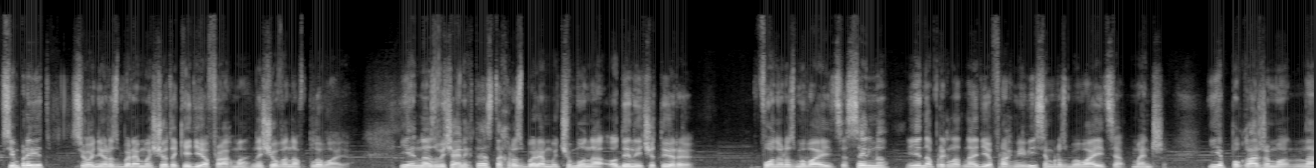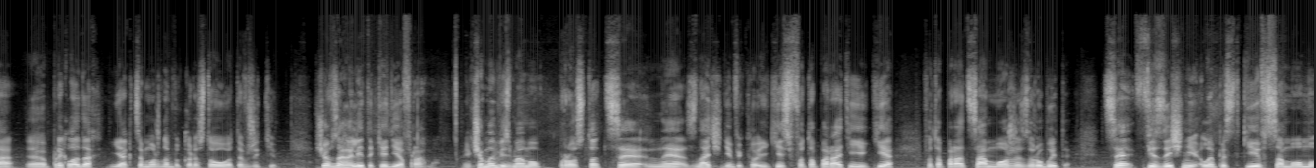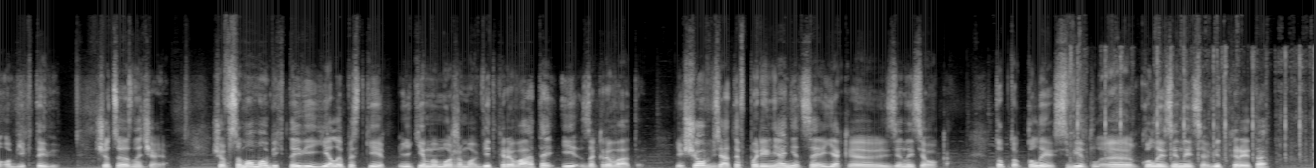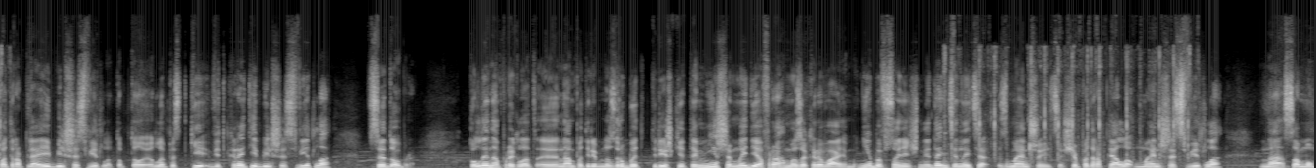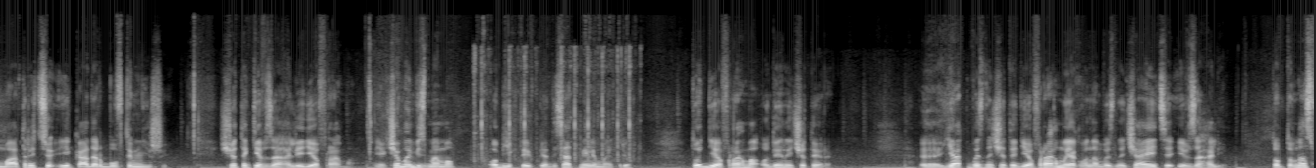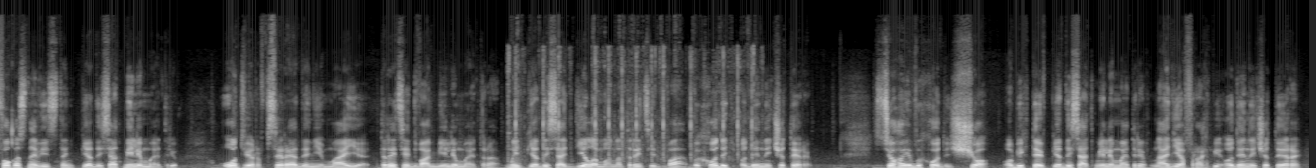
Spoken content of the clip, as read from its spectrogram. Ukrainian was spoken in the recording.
Всім привіт! Сьогодні розберемо, що таке діафрагма, на що вона впливає. І на звичайних тестах розберемо, чому на 1,4 фон розмивається сильно, і, наприклад, на діафрагмі 8 розмивається менше. І покажемо на е, прикладах, як це можна використовувати в житті. Що взагалі таке діафрагма? Якщо ми візьмемо просто, це не значення в якійсь фотоапараті, яке фотоапарат сам може зробити. Це фізичні лепестки в самому об'єктиві. Що це означає? Що в самому об'єктиві є лепестки, які ми можемо відкривати і закривати. Якщо взяти в порівнянні, це як е, зіниця ока. Тобто, коли світло, е, коли зіниця відкрита, потрапляє більше світла. Тобто лепестки відкриті, більше світла, все добре. Коли, наприклад, е, нам потрібно зробити трішки темніше, ми діафрагму закриваємо. Ніби в сонячний день зіниця зменшується, щоб потрапляло менше світла на саму матрицю і кадр був темніший. Що таке взагалі діафрагма? Якщо ми візьмемо об'єктив 50 мм, тут діафрагма 1,4. Е, Як визначити діафрагму, як вона визначається і взагалі? Тобто в нас фокусна відстань 50 мм, отвір всередині має 32 мм, ми 50 ділимо на 32, виходить 1,4. З цього і виходить, що об'єктив 50 мм на діафрагмі 1,4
